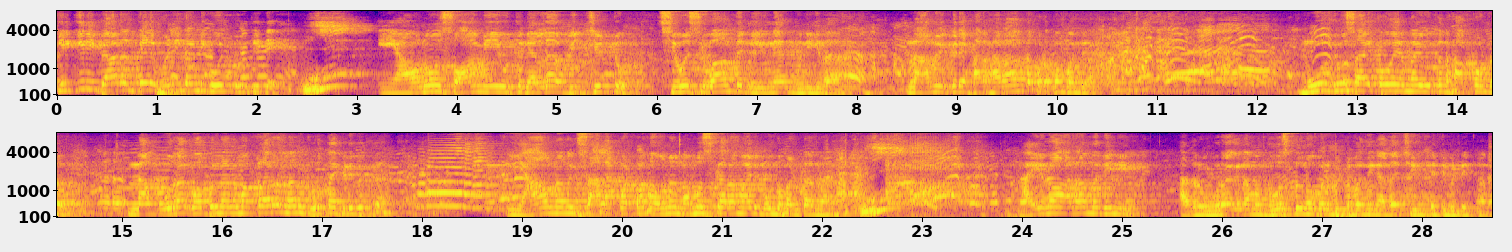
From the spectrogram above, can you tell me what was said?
ಕಿರಿಕಿರಿ ಬ್ಯಾಡ ಅಂತೇಳಿ ಹೊಳಿ ದಂಡಿಗೆ ಹೋಗಿ ಕುಂತಿದ್ದೆ. ಯಾವನೋ ಸ್ವಾಮಿ ಇವತ್ತನ್ನೆಲ್ಲ ಬಿಚ್ಚಿಟ್ಟು ಶಿವ ಶಿವ ಅಂತ ನೀರ್ನ್ಯಾಗ ಮುನಿಗಿದ. ನಾನು ಈ ಕಡೆ ಹರ ಹರ ಅಂತ ಪಡ್ಕೊಂಡ್ ಬಂದೆ. ಮೂರ್ ದಿವಸ ಆಯ್ತು ಎನ್ನ ಇವತ್ತನ್ನ ಹಾಕೊಂಡು. ನಮ್ಮ ಊರಾಗ ಒಬ್ಬ ನನ್ನ ಮಕ್ಕಳಾರ ನನ್ ಗುರ್ತ ಹಿಡಿಬೇಕ. ಯಾವ ನನಗ್ ಸಾಲ ಕೊಟ್ಟಾನ ಅವನು ನಮಸ್ಕಾರ ಮಾಡಿ ಮುಂದೆ ಹೊಂಟಾನ. ಏನೋ ಆರಾಮದೀನಿ ಅದ್ರ ಊರಾಗ ನಮ್ಮ ದೋಸ್ತನು ಬಿಟ್ಟು ಬಂದೀನಿ, ಅದ ಚಿಂತೆ ಬಿಟ್ಟಿತ್ತು ನಾನು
